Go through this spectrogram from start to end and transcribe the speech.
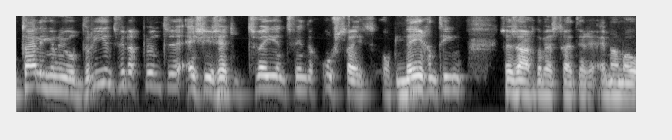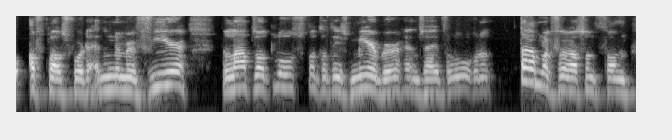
1-0. Teilingen nu op 23 punten. SJZ op 22. Oestreet op 19. Zij zagen de wedstrijd tegen MMO afklas worden. En nummer 4 laat wat los, want dat is Meerburg. En zij verloren het tamelijk verrassend van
